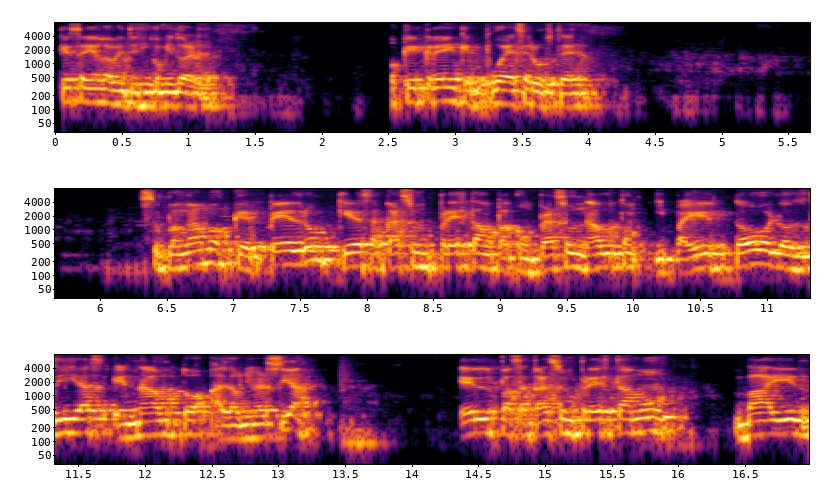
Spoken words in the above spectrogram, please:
¿Qué serían los 25 mil dólares? ¿O qué creen que puede ser usted? Supongamos que Pedro quiere sacarse un préstamo para comprarse un auto y para ir todos los días en auto a la universidad. Él para sacarse un préstamo va a ir,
